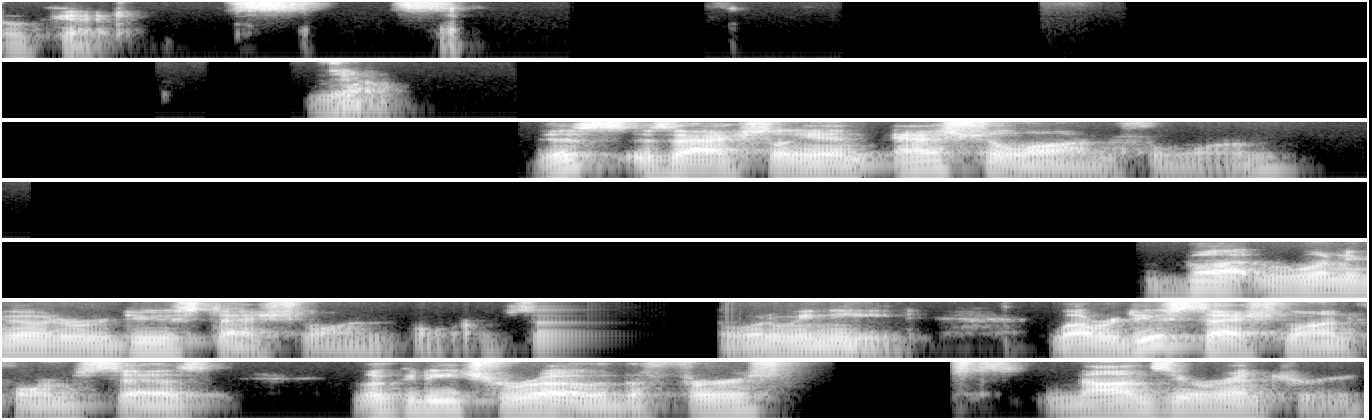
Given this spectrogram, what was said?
Okay. Now, This is actually an echelon form. But we want to go to reduced echelon form. So what do we need? Well, reduced echelon form says, look at each row, the first non-zero entry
